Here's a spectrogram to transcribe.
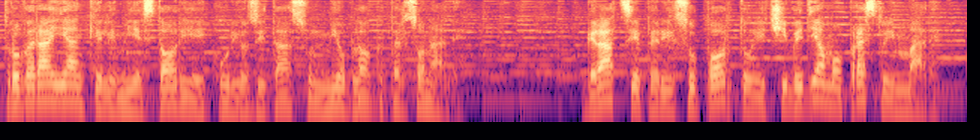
Troverai anche le mie storie e curiosità sul mio blog personale. Grazie per il supporto e ci vediamo presto in mare.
